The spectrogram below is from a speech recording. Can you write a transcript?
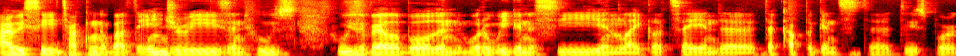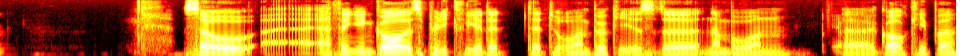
obviously talking about the injuries and who's who's available and what are we going to see and like let's say in the the cup against uh, Duisburg. So I think in goal it's pretty clear that that Roman Bürki is the number one Yep. uh, goalkeeper.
